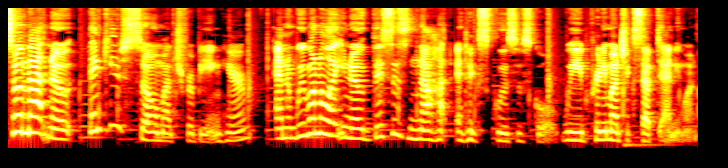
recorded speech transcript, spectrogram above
So, on that note, thank you so much for being here. And we want to let you know this is not an exclusive school. We pretty much accept anyone.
